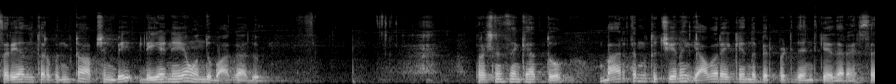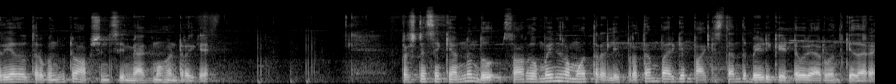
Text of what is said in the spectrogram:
ಸರಿಯಾದ ಉತ್ತರ ಬಂದ್ಬಿಟ್ಟು ಆಪ್ಷನ್ ಬಿ, ಡಿ ಎನ್ ಎಯ ಒಂದು ಭಾಗ ಅದು. ಪ್ರಶ್ನೆ ಸಂಖ್ಯೆ ಹತ್ತು, ಭಾರತ ಮತ್ತು ಚೀನಾ ಯಾವ ರೇಖೆಯಿಂದ ಬೇರ್ಪಟ್ಟಿದೆ ಅಂತ ಕೇಳಿದ್ದಾರೆ. ಸರಿಯಾದ ಉತ್ತರ ಬಂದ್ಬಿಟ್ಟು ಆಪ್ಷನ್ ಸಿ, ಮ್ಯಾಕ್ಮೋಹನ್ ರೇಖೆ. ಪ್ರಶ್ನೆ ಸಂಖ್ಯೆ ಹನ್ನೊಂದು, ಸಾವಿರದ ಒಂಬೈನೂರ ಮೂವತ್ತರಲ್ಲಿ ಪ್ರಥಮ ಬಾರಿಗೆ ಪಾಕಿಸ್ತಾನದ ಬೇಡಿಕೆ ಇಟ್ಟವರು ಯಾರು ಅಂತ ಕೇಳಿದ್ದಾರೆ.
